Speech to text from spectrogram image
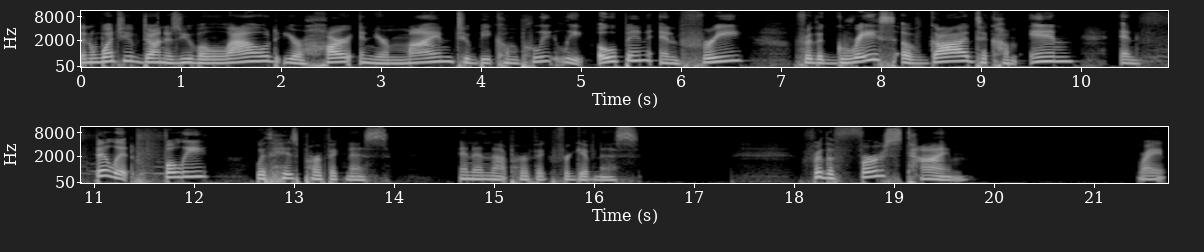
then what you've done is you've allowed your heart and your mind to be completely open and free for the grace of God to come in and fill it fully with His perfectness and in that perfect forgiveness. For the first time, right?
